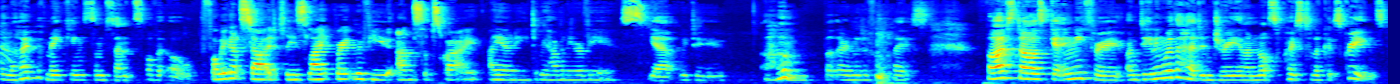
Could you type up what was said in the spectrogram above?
in the hope of making some sense of it all. Before we get started, please like, rate, review, and subscribe. Ione, do we have any reviews? Yeah, we do. Um, but they're in a different place. Five stars getting me through. I'm dealing with a head injury and I'm not supposed to look at screens,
